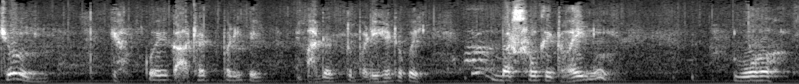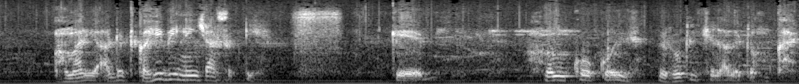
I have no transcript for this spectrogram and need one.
क्यों? कि हमको एक आदत पड़ी गई। आदत तो पड़ी है तो कोई बरसों की तो है नहीं। वो हमारी आदत कहीं भी नहीं जा सकती है कि हमको कोई रोटी खिलावे तो हम खाए।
